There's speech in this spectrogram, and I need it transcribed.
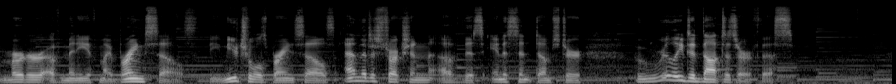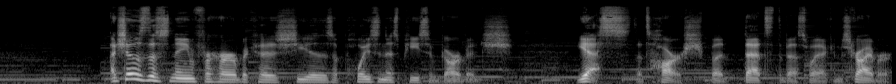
murder of many of my brain cells, the Mutual's brain cells, and the destruction of this innocent dumpster who really did not deserve this. I chose this name for her because she is a poisonous piece of garbage. Yes, that's harsh, but that's the best way I can describe her.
